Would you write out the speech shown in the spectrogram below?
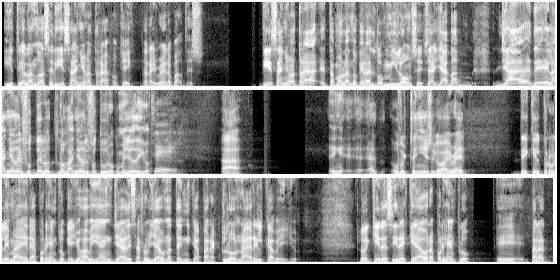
y estoy hablando hace 10 años atrás, ¿ok? That I read about this. 10 años atrás, estamos hablando que era el 2011. O sea, ya, ya del año del, de los, los años del futuro, como yo digo. Sí. Ah, en, eh, eh, over 10 years ago I read de que el problema era, por ejemplo, que ellos habían ya desarrollado una técnica para clonar el cabello. Lo que quiere decir es que ahora, por ejemplo, eh, para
